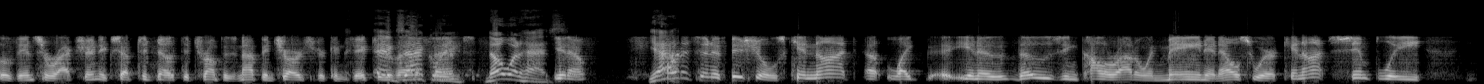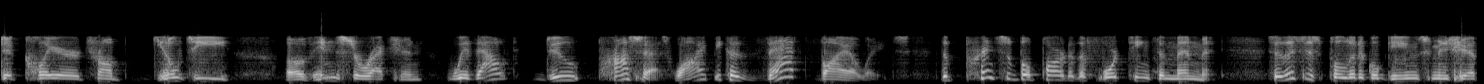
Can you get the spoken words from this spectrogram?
of insurrection, except to note that Trump has not been charged or convicted exactly. of that offense. No one has. You know, yeah. partisan officials cannot, uh, like uh, you know, those in Colorado and Maine and elsewhere, cannot simply declare Trump guilty of insurrection without due process. Why? Because that violates the principal part of the 14th Amendment. So this is political gamesmanship.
